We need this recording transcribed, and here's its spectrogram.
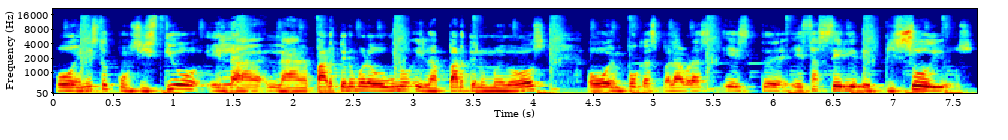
o en esto consistió en la, parte número uno y la parte número dos o en pocas palabras este, esta serie de episodios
